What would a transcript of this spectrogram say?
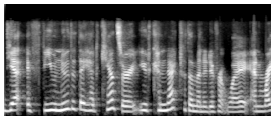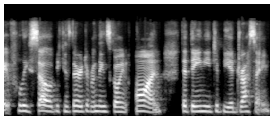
yet if you knew that they had cancer you'd connect with them in a different way and rightfully so because there are different things going on that they need to be addressing.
